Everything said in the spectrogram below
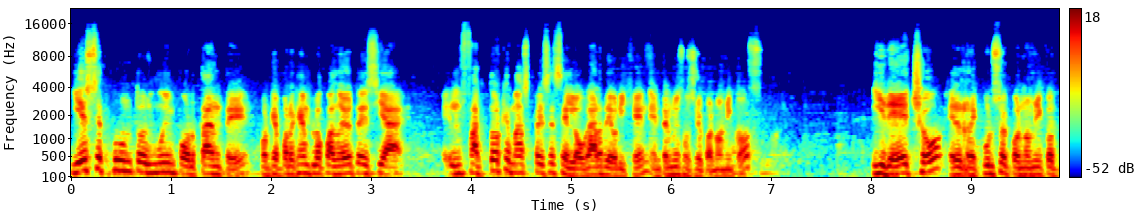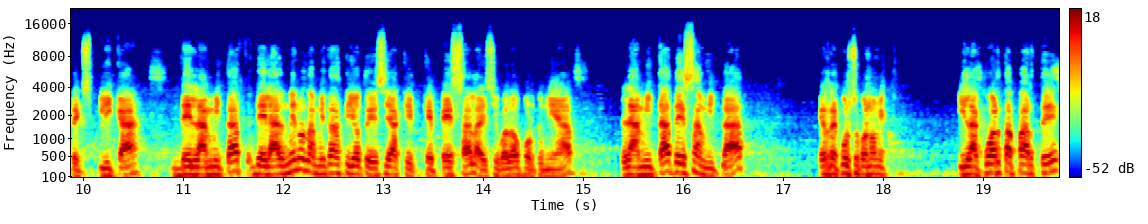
Y ese punto es muy importante porque, por ejemplo, cuando yo te decía, el factor que más pesa es el hogar de origen en términos socioeconómicos, y de hecho, el recurso económico te explica de la mitad, de la- al menos la mitad que yo te decía que, que pesa la desigualdad de oportunidad, la mitad de esa mitad es recurso económico. Y la cuarta parte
